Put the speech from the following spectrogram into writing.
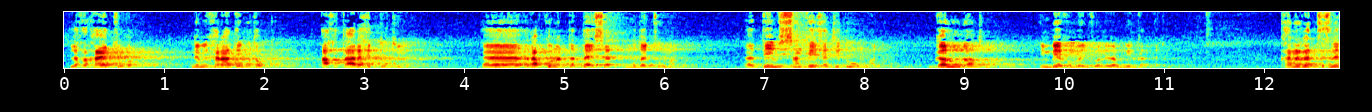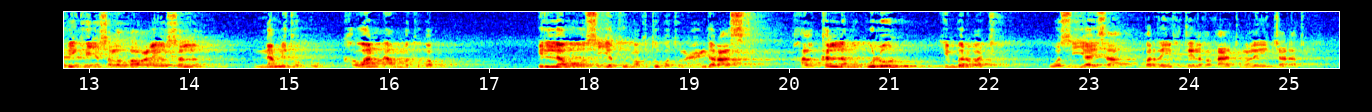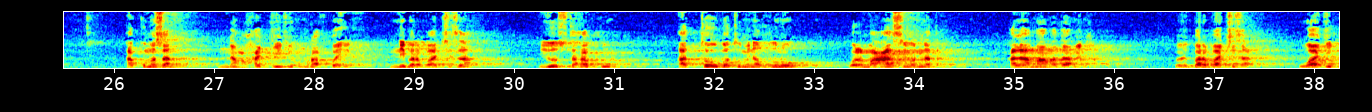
lafa kaayachuu qaba namni karaa deemu tokko akhtaara hedduutu jira rakkoon adda addaa isa mudachuu mala deemsisan keessatti du'uu mala galuudhaatu mala هم بيكم يجون ربين قدر. كان رتس نبي كي صلى الله عليه وسلم نمن توكو. خوان أم توكبو إلا ووصيته مكتوبة عند رأسه. هل كلم قلون هم برواج وصية إسا بردي فتيل فقاعت ملئي اتشارات أكو مسان نم حجي في عمرة خبه نبر باتشزا يستحب التوبة من الذنوب والمعاصي والندى على ما مدامنها. بربا واجب.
